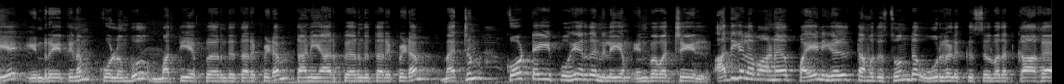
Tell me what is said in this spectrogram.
அதையே இன்றைய தினம் கொழும்பு மத்திய பேருந்து தரப்பிடம் தனியார் பேருந்து தரப்பிடம் மற்றும் கோட்டை புகையிரத நிலையம் என்பவற்றில் அதிகளவான பயணிகள் தமது சொந்த ஊர்களுக்கு செல்வதற்காக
